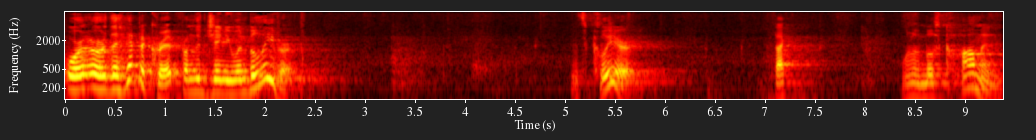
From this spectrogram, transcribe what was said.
or, or the hypocrite from the genuine believer. It's clear. In fact, one of the most common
